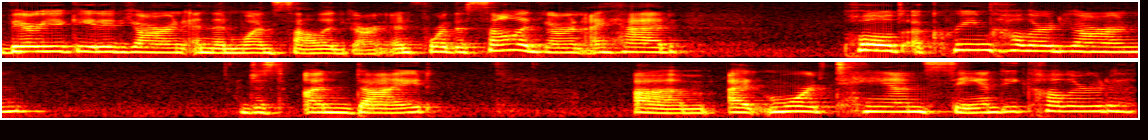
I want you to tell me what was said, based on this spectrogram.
variegated yarn and then one solid yarn. And for the solid yarn, I had pulled a cream colored yarn, just undyed, um, a more tan sandy colored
